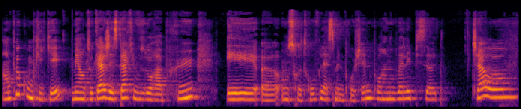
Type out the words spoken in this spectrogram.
un peu compliqué. Mais en tout cas, j'espère qu'il vous aura plu et euh, on se retrouve la semaine prochaine pour un nouvel épisode. Ciao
